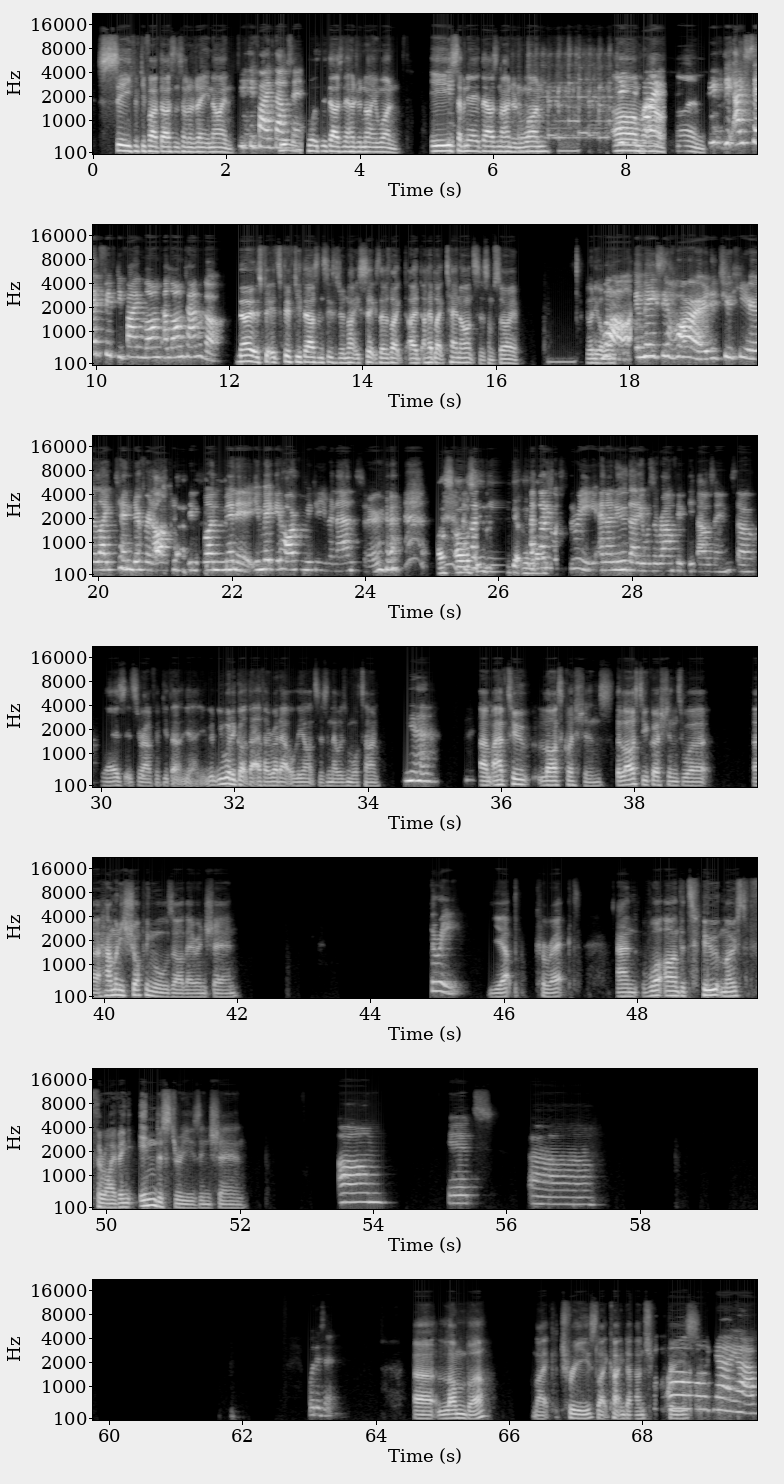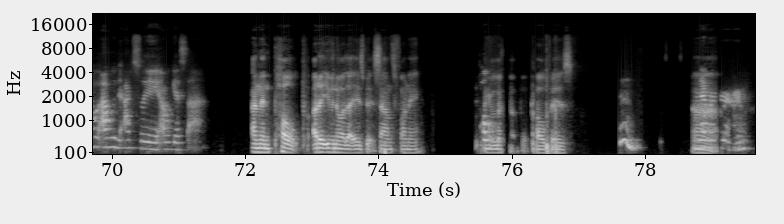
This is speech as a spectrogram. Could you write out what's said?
C fifty-five thousand seven hundred eighty-nine, Fifty-five thousand. forty-three thousand eight hundred ninety-one, E seventy-eight thousand nine hundred one. Oh my time. Fifty. I said fifty-five long a long time ago. No, it was, it's 50,696. There was like, I, I had like 10 answers. I'm sorry. You only got one. Wow, it makes it hard to hear like 10 different options in one minute. You make it hard for me to even answer. I'll, I'll I thought you get the I thought it was three, and I knew that it was around 50,000. So, Yeah, it's, it's around 50,000. Yeah, you, would- you would have got that if I read out all the answers and there was more time. yeah. Um, I have two last questions. The last two questions were uh, how many shopping malls are there in Skien? Three. Yep, correct. And what are the two most thriving industries in Skien? Um, it's, uh, what is it? Uh, lumber, like trees, like cutting down trees, Oh, yeah, yeah. I would- actually, I would guess that. and then pulp. I don't even know what that is, but it sounds funny. I'm gonna look up what pulp is. Hmm. Never Uh, heard.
